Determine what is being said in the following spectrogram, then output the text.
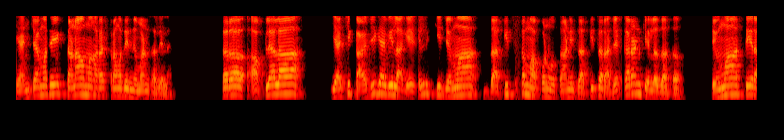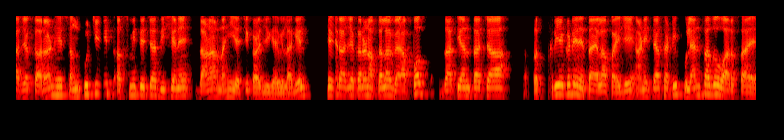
यांच्यामध्ये एक तणाव महाराष्ट्रामध्ये निर्माण झालेला आहे. तर आपल्याला याची काळजी घ्यावी लागेल की जेव्हा जातीचं मापन होतं आणि जातीचं राजकारण केलं जातं तेव्हा ते राजकारण हे संकुचित अस्मितेच्या दिशेने जाणार नाही याची काळजी घ्यावी लागेल. हे राजकारण आपल्याला व्यापक जातीयांताच्या प्रक्रियेकडे नेता यायला पाहिजे आणि त्यासाठी फुल्यांचा जो वारसा आहे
